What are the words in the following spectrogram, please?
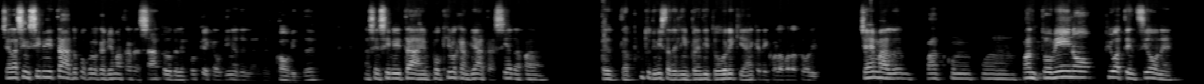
c'è la sensibilità, dopo quello che abbiamo attraversato delle porche caudine del, del Covid, la sensibilità è un pochino cambiata sia da, per, dal punto di vista degli imprenditori che anche dei collaboratori. C'è ma quantomeno più attenzione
